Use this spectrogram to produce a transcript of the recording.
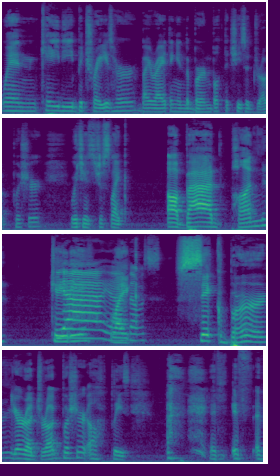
when Cady betrays her by writing in the burn book that she's a drug pusher, which is just like a bad pun. Cady, yeah, yeah, like that was. sick burn. You're a drug pusher. Oh, please. if, if if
